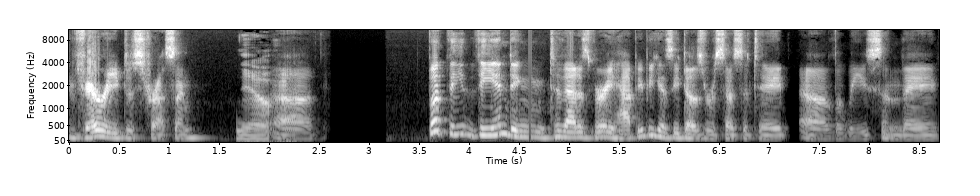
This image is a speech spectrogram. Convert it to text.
very distressing. Yeah. Uh, but the the ending to that is very happy because he does resuscitate uh, Luis, and they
